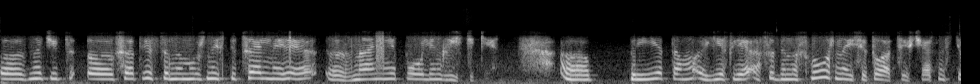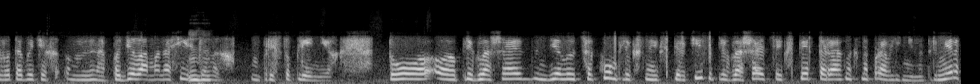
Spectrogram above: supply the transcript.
э, значит, э, соответственно, нужны специальные э, знания по лингвистике. Э, При этом, если особенно сложные ситуации, в частности, вот об этих по делам о насильственных преступлениях, то э, приглашают, делаются комплексные экспертизы, приглашаются эксперты разных направлений. Например,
